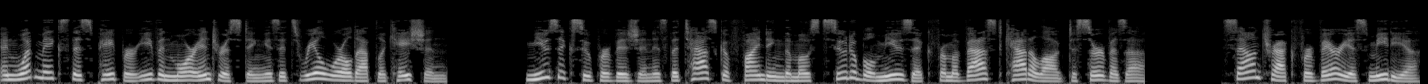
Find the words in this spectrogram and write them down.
And what makes this paper even more interesting is its real world application. Music supervision is the task of finding the most suitable music from a vast catalog to serve as a soundtrack for various media,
